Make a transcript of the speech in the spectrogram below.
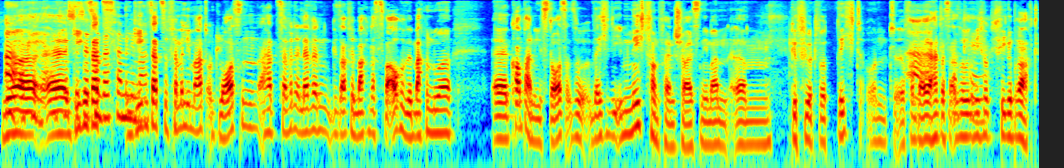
Nur ah, okay. äh, Gegensatz, im Gegensatz zu Family Mart und Lawson hat 7-Eleven gesagt, wir machen das zwar auch, wir machen nur äh, Company Stores, also welche, die eben nicht von Franchise-Nehmern ähm, geführt wird, dicht. Und äh, von ah, daher hat das also okay. nicht wirklich viel gebracht.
